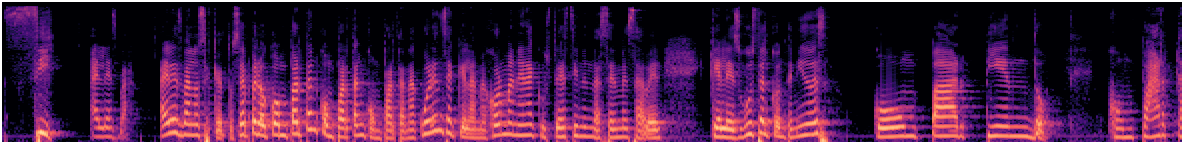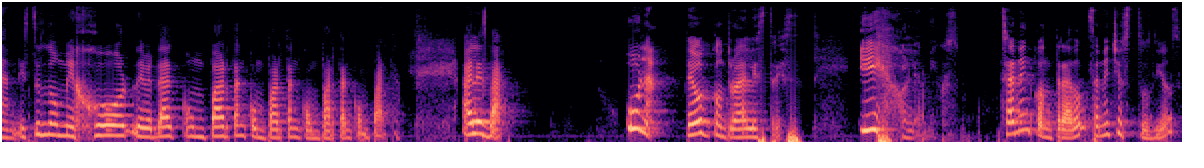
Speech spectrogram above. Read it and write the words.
Sí, ahí les va. Ahí les van los secretos, ¿eh? pero compartan, compartan, compartan. Acuérdense que la mejor manera que ustedes tienen de hacerme saber que les gusta el contenido es compartiendo. Compartan, esto es lo mejor, de verdad, compartan, compartan, compartan, compartan. Ahí les va. Una, tengo que controlar el estrés. Híjole, amigos, se han encontrado, se han hecho estudios.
